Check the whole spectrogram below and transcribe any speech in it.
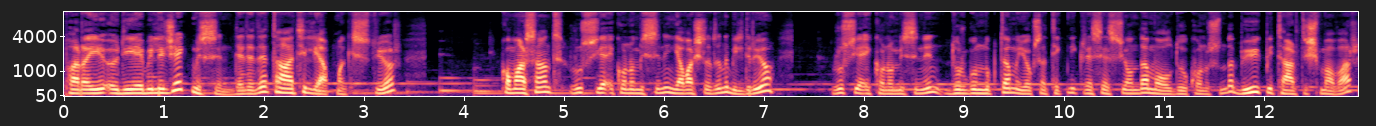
Parayı ödeyebilecek misin? Dede de tatil yapmak istiyor. Komarsant Rusya ekonomisinin yavaşladığını bildiriyor. Rusya ekonomisinin durgunlukta mı yoksa teknik resesyonda mı olduğu konusunda büyük bir tartışma var.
